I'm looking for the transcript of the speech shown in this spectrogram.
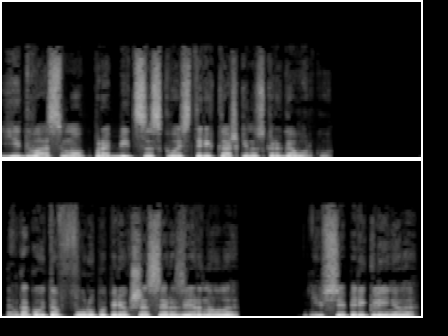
едва смог пробиться сквозь старикашкину скороговорку. Там какую-то фуру поперек шоссе развернуло, и все переклинило.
